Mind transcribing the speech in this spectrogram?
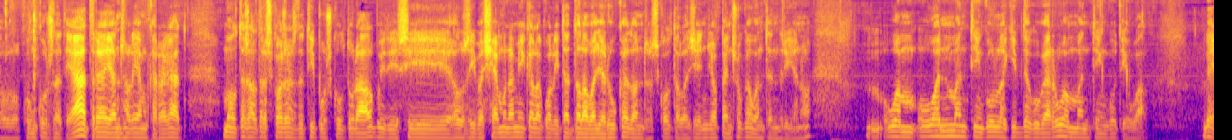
el concurs de teatre, ja ens li hem carregat moltes altres coses de tipus cultural, vull dir, si els hi baixem una mica la qualitat de la ballaruca, doncs escolta, la gent jo penso que ho entendria, no? Ho han, ho han mantingut, l'equip de govern ho han mantingut igual. Bé,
